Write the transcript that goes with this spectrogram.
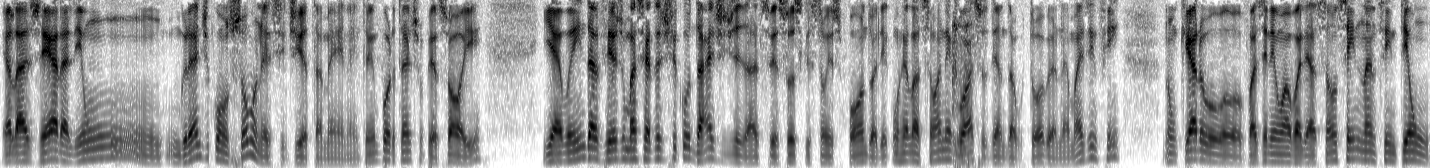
ela gera ali um, um grande consumo nesse dia também, né? Então é importante para o pessoal aí. E eu ainda vejo uma certa dificuldade de- das pessoas que estão expondo ali com relação a negócios dentro da Oktober, né? Mas enfim, não quero fazer nenhuma avaliação sem, sem ter um,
